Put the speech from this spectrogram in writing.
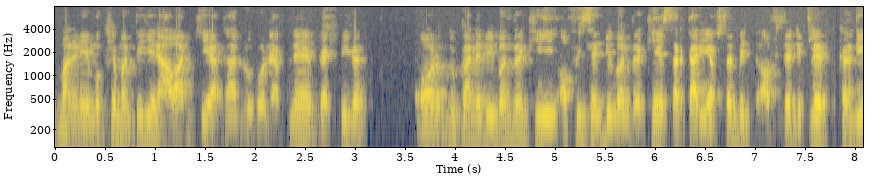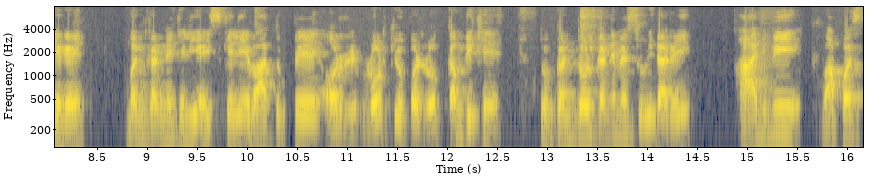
माननीय मुख्यमंत्री जी ने आह्वान किया था, लोगों ने अपने व्यक्तिगत और दुकानें भी बंद रखी ऑफिसेज भी बंद रखे, सरकारी अफसर भी ऑफिसर डिक्लेयर कर दिए गए बंद करने के लिए। इसके लिए वाहतुक पे और रोड के ऊपर लोग कम दिखे तो कंट्रोल करने में सुविधा रही। आज भी वापस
